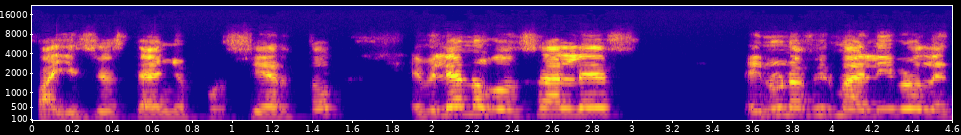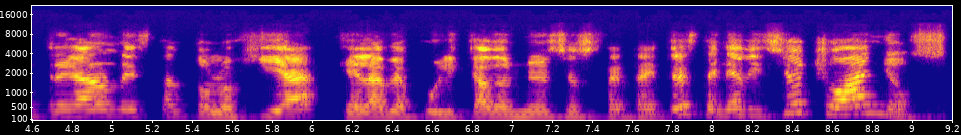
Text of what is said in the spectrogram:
falleció este año, por cierto. Emiliano González, en una firma de libros, le entregaron esta antología que él había publicado en 1973, tenía 18 años,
